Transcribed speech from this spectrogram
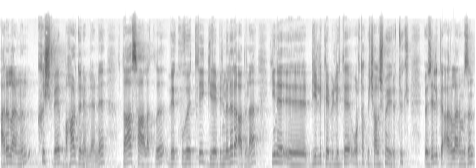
arılarının kış ve bahar dönemlerine daha sağlıklı ve kuvvetli girebilmeleri adına yine e, birlikle birlikte ortak bir çalışma yürüttük. Özellikle arılarımızın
